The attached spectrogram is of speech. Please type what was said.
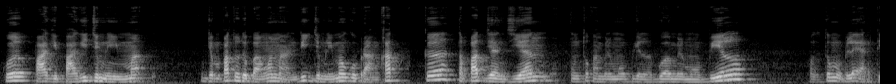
Gue pagi-pagi jam 5 jam 4 udah bangun mandi jam 5 gue berangkat ke tempat janjian untuk ambil mobil. Gue ambil mobil waktu itu mobilnya R3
